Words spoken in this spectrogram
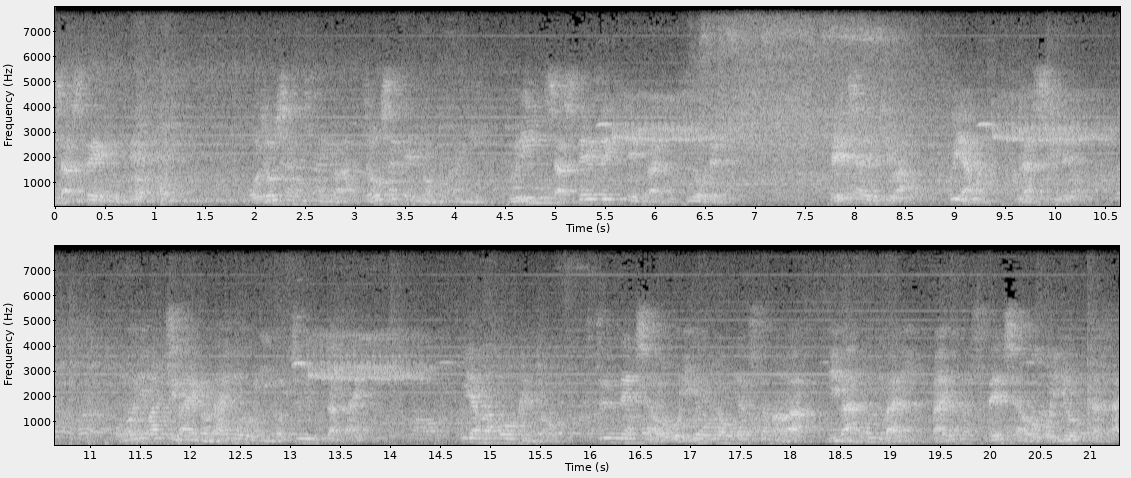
車指定席で。ご乗車の際は乗車券の他にグリーン車指定席券が必要です。停車駅は福山、倉敷です。お乗り間違いのないようにご注意ください。福山方面の普通電車をご利用のお客様は2番乗り場にマイナス電車をご利用ください。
